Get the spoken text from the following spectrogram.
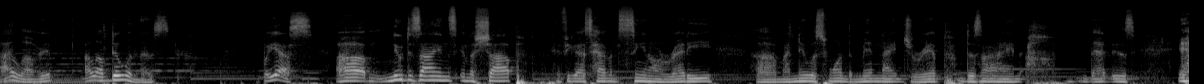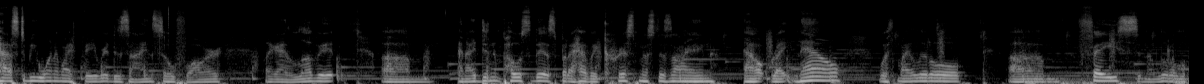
I love it. I love doing this. But yes, um, new designs in the shop. If you guys haven't seen already, uh, my newest one, the Midnight Drip design. Oh, that is, it has to be one of my favorite designs so far. Like I love it. Um, and I didn't post this, but I have a Christmas design out right now with my little um, face and a little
